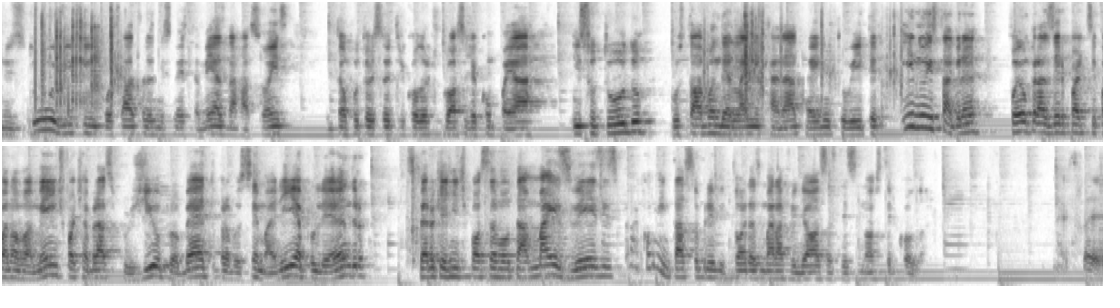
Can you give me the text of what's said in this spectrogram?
no estúdio, enfim, postar as transmissões também, as narrações. Então, pro torcedor tricolor que gosta de acompanhar isso tudo, Gustavo Underline Canato aí no Twitter e no Instagram. Foi um prazer participar novamente. Forte abraço pro Gil, pro Beto, para você, Maria, pro Leandro. Espero que a gente possa voltar mais vezes para comentar sobre vitórias maravilhosas desse nosso tricolor. Isso aí.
